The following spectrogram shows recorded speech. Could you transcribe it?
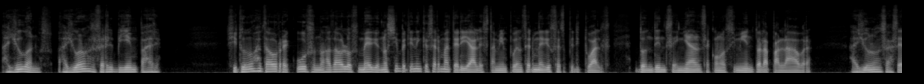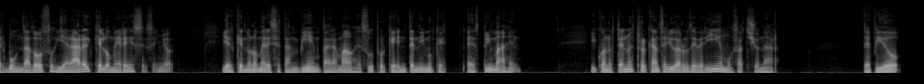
Ayúdanos, ayúdanos a hacer el bien, Padre. Si tú nos has dado recursos, nos has dado los medios, no siempre tienen que ser materiales, también pueden ser medios espirituales, donde enseñanza, conocimiento a la palabra. Ayúdanos a ser bondadosos y a dar al que lo merece, Señor. Y al que no lo merece también, Padre amado Jesús, porque entendimos que es tu imagen. Y cuando esté en nuestro alcance ayudarlos, deberíamos accionar. Te pido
